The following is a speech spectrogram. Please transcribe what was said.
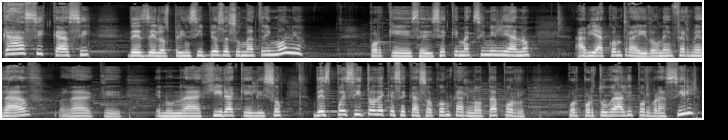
casi, casi desde los principios de su matrimonio, porque se dice que Maximiliano había contraído una enfermedad, ¿verdad? Que en una gira que él hizo despuésito de que se casó con Carlota por, por Portugal y por Brasil,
